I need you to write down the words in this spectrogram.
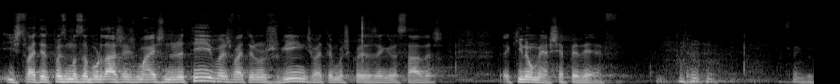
Isto vai ter depois umas abordagens mais narrativas, vai ter uns joguinhos, vai ter umas coisas engraçadas. Aqui não mexe, é PDF. Sim,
